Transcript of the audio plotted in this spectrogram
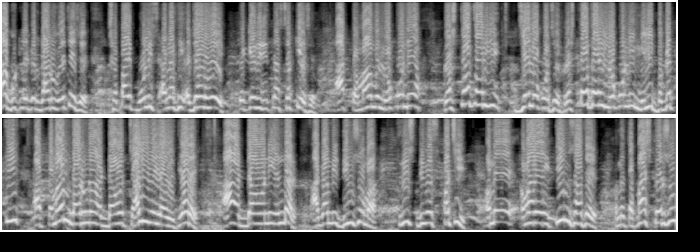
આ બુટલેગર દારૂ વેચે છે. છતાંય પોલીસ આનાથી અજાણ હોય એ કેવી રીતના શક્ય છે. આ તમામ લોકોને ભ્રષ્ટાચારી જે લોકો છે, ભ્રષ્ટાચારી લોકોની મિલી ભગતથી આ તમામ દારૂના અડ્ડાઓ ચાલી રહ્યા હોય ત્યારે આ અડ્ડાઓની અંદર આગામી દિવસોમાં ત્રીસ દિવસ પછી અમે અમારી ટીમ સાથે અમે તપાસ કરશું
